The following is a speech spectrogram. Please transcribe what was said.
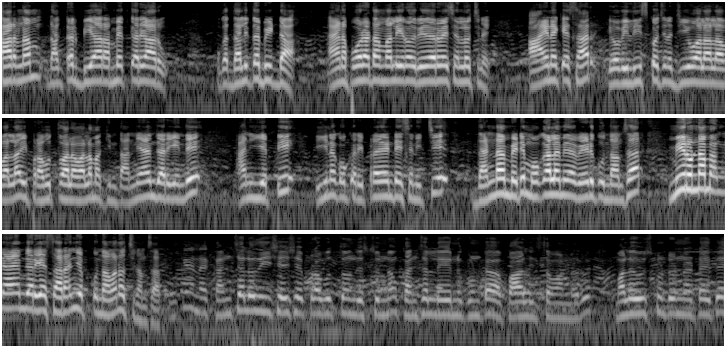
కారణం డాక్టర్ బిఆర్ అంబేద్కర్ గారు. ఒక దళిత బిడ్డ. ఆయన పోరాటం వల్ల ఈరోజు రిజర్వేషన్లు వచ్చినాయి. ఆయనకే సార్ ఇగో తీసుకొచ్చిన జీవాల వల్ల ఈ ప్రభుత్వాల వల్ల మాకు ఇంత అన్యాయం జరిగింది. అని చెప్పి ఈయనకు ఒక రిప్రజెంటేషన్ ఇచ్చి దండం పెట్టి మొగాల మీద వేడుకుందాం సార్. మీరున్న మాకు న్యాయం జరిగేది సార్ అని చెప్పుకుందామని వచ్చినాం సార్. కంచెలు తీసేసే ప్రభుత్వం తెస్తున్నాం కంచెలు లేనుకుంటా పాలిస్తామన్నారు మళ్ళీ చూసుకుంటున్నట్టయితే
